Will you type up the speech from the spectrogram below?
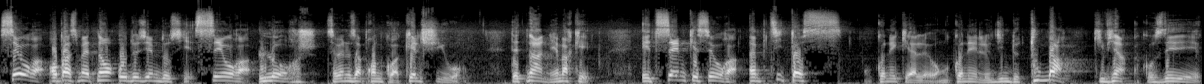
Seora, on passe maintenant au deuxième dossier. Seora, l'orge, ça va nous apprendre quoi? Quel chiour? Tetnan, il est marqué. Et Tsem Keseora, un petit os. On connaît, le, on connaît le digne de Touma qui vient à cause des,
